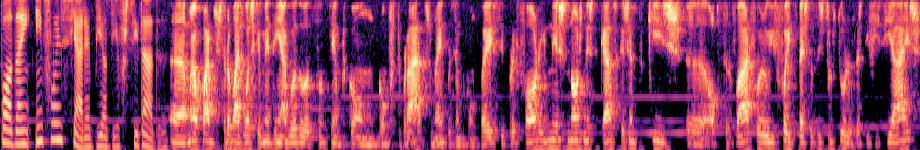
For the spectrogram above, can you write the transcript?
podem influenciar a biodiversidade. A maior parte dos trabalhos, logicamente, em água doce são sempre com, com vertebrados, não é? por exemplo, com peixes e por aí fora, e neste, nós, neste caso, o que a gente quis uh, observar foi o efeito destas estruturas artificiais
